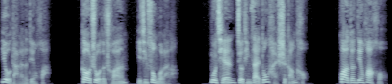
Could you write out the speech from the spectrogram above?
又打来了电话，告知我的船已经送过来了，目前就停在东海市港口。挂断电话后，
